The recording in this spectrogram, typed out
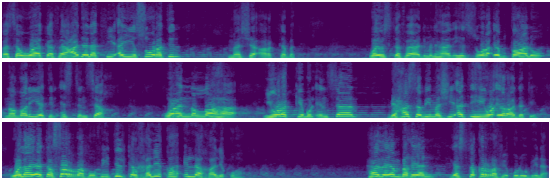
فسواك فعدلك في أي صورة ما شاء ركبك. ويستفاد من هذه السورة إبطال نظرية الاستنساخ. وأن الله يركب الإنسان بحسب مشيئته وإرادته ولا يتصرف في تلك الخليقة إلا خالقها. هذا ينبغي أن يستقر في قلوبنا.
